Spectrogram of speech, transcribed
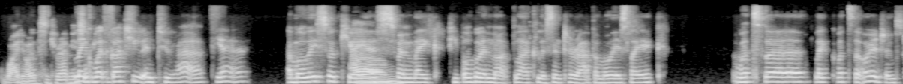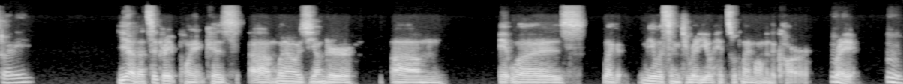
why do I listen to rap music? Like what got you into rap? Yeah. I'm always so curious Um, when like people who are not black listen to rap. I'm always like, what's the like what's the origin story? yeah, that's a great point because um, when I was younger, um, it was like me listening to radio hits with my mom in the car, Mm, right? mm,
